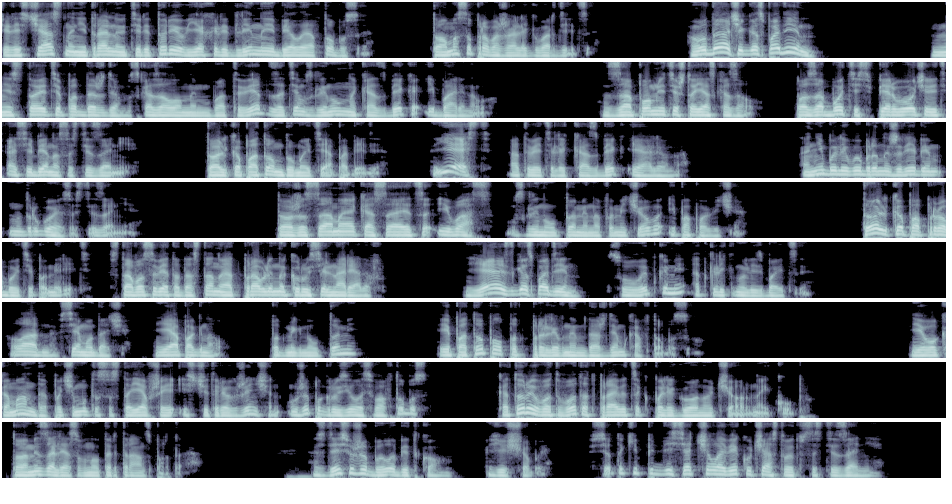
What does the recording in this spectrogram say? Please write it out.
Через час на нейтральную территорию въехали длинные белые автобусы. Томаса провожали гвардейцы. «Удачи, господин!» «Не стойте под дождем», — сказал он им в ответ, затем взглянул на Казбека и Баринову. «Запомните, что я сказал. Позаботьтесь в первую очередь о себе на состязании. Только потом думайте о победе». «Есть!» — ответили Казбек и Алена. Они были выбраны жребием на другое состязание. «То же самое касается и вас», — взглянул Томина Фомичева и Поповича. «Только попробуйте помереть. С того света достану и отправлю на карусель нарядов. «Есть, господин!» — с улыбками откликнулись бойцы. «Ладно, всем удачи. Я погнал», — подмигнул Томми и потопал под проливным дождем к автобусу. Его команда, почему-то состоявшая из четырех женщин, уже погрузилась в автобус, который вот-вот отправится к полигону «Черный куб». Томми залез внутрь транспорта. Здесь уже было битком. Еще бы. Все-таки 50 человек участвуют в состязании.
